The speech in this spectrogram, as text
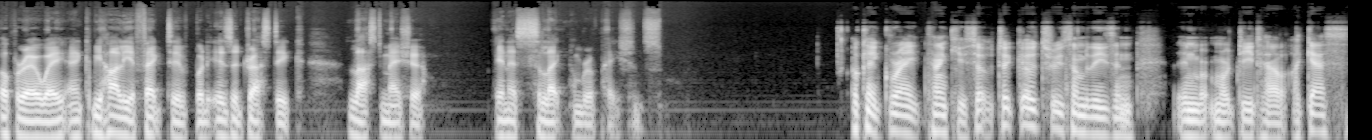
upper airway and can be highly effective, but is a drastic last measure in a select number of patients. Okay, great. Thank you. So to go through some of these in in more detail, I guess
